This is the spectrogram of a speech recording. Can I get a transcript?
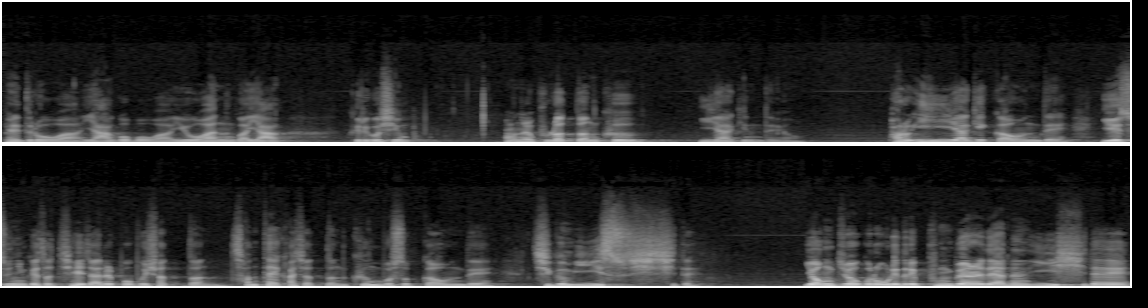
베드로와 야고보와 요한과 야 그리고 시, 오늘 불렀던 그 이야기인데요. 바로 이 이야기 가운데 예수님께서 제자를 뽑으셨던 선택하셨던 그 모습 가운데 지금 이 시대 영적으로 우리들이 분별해야 되는 이 시대에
